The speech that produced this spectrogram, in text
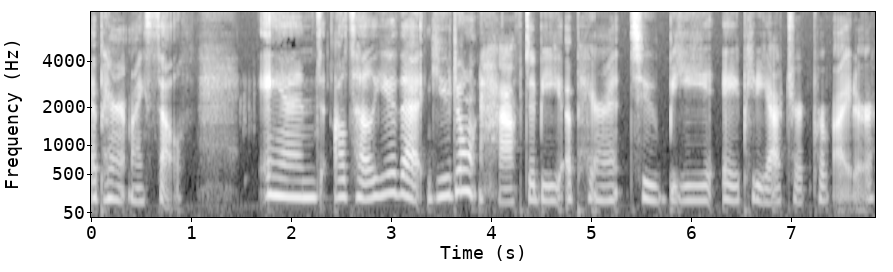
a parent myself? And I'll tell you that you don't have to be a parent to be a pediatric provider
